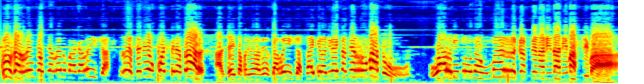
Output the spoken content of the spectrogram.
cruza rente ao terreno para Garrincha, recebeu, pode penetrar, ajeita a primeira vez Garrincha, sai pela direita, derrubado. O árbitro não marca penalidade máxima.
